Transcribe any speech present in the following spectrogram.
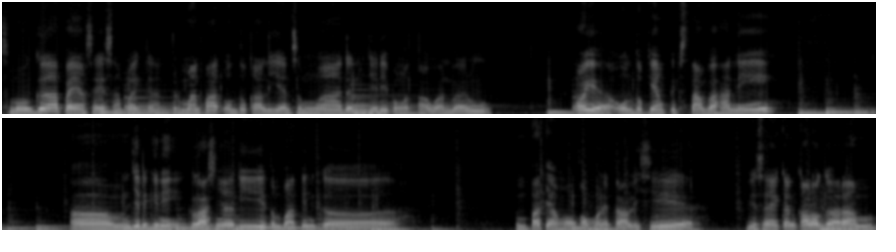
Semoga apa yang saya sampaikan bermanfaat untuk kalian semua dan menjadi pengetahuan baru. Oh ya, untuk yang tips tambahan nih, um, jadi gini, gelasnya ditempatin ke tempat yang mau kamu netralisir. Biasanya kan kalau garam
